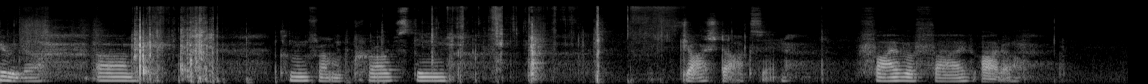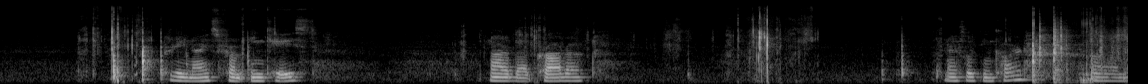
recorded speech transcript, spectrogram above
Here we go. Um, coming from Probstein, Josh Doctson, 5 of 5 auto. Pretty nice from Encased. Not a bad product. Nice looking card. Um,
